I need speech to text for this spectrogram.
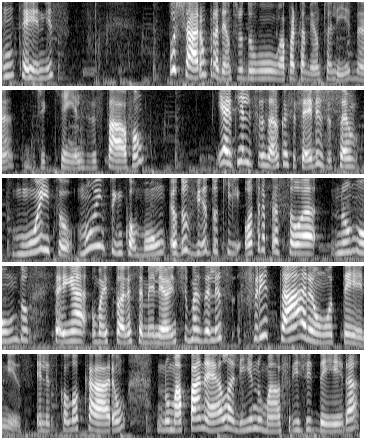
um tênis, puxaram para dentro do apartamento ali, né, de quem eles estavam, e aí, o que eles fizeram com esse tênis? Isso é muito, muito incomum. Eu duvido que outra pessoa no mundo tenha uma história semelhante, mas eles fritaram o tênis. Eles colocaram numa panela ali, numa frigideira,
